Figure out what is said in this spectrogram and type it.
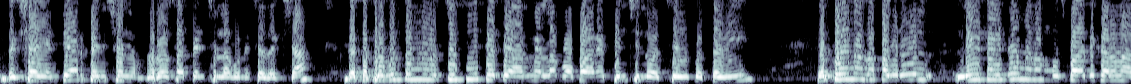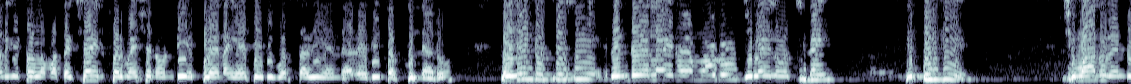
అధ్యక్ష ఎన్టీఆర్ పెన్షన్ భరోసా పెన్షన్ల గురించి అధ్యక్ష గత ప్రభుత్వంలో వచ్చేసి ప్రతి ఆరు నెలలకు ఒకసారి పెన్షన్లు వచ్చేవి కొత్తవి. ఎప్పుడైనా ఒక పది రోజులు లేట్ అయితే మనం మున్సిపాధికారులను అడిగేటోళ్ళం అధ్యక్ష ఇన్ఫర్మేషన్ ఉండి ఎప్పుడైనా ఏ తేదీకి వస్తుంది అనేది చెప్తున్నారు. ప్రజెంట్ వచ్చేసి రెండు వేల ఇరవై మూడు జూలైలో వచ్చినాయి. ఇప్పటికి సుమారు రెండు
